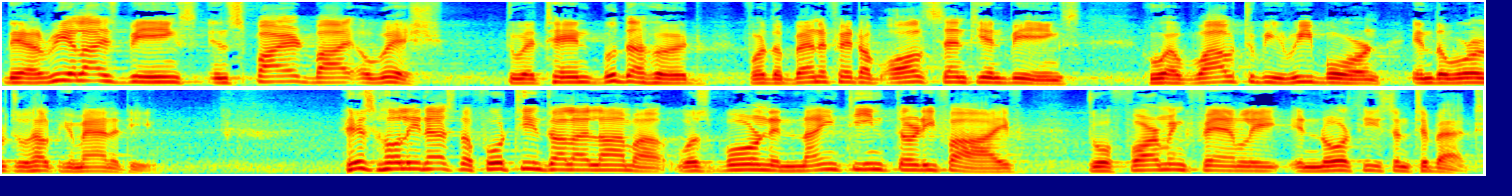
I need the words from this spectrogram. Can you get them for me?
They are realized beings inspired by a wish to attain Buddhahood for the benefit of all sentient beings who have vowed to be reborn in the world to help humanity. His Holiness the 14th Dalai Lama was born in 1935 to a farming family in northeastern Tibet.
